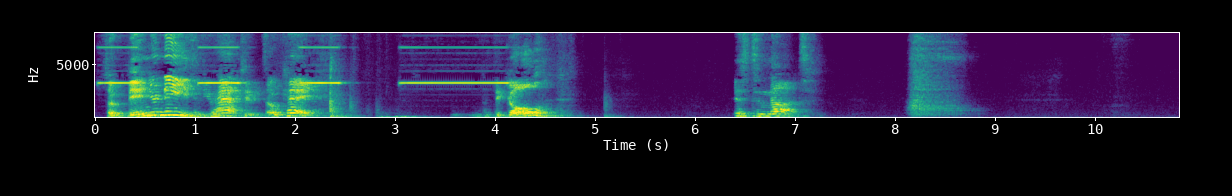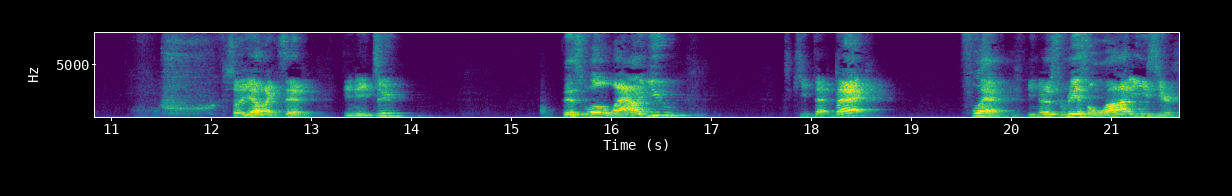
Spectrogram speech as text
So bend your knees if you have to. It's okay. But the goal is to not So yeah, like I said, you need to, this will allow you to keep that back flat. If You notice for me, it's a lot easier.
